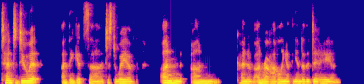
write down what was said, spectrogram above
tend to do it. I think it's uh, just a way of un, un kind of unraveling at the end of the day and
